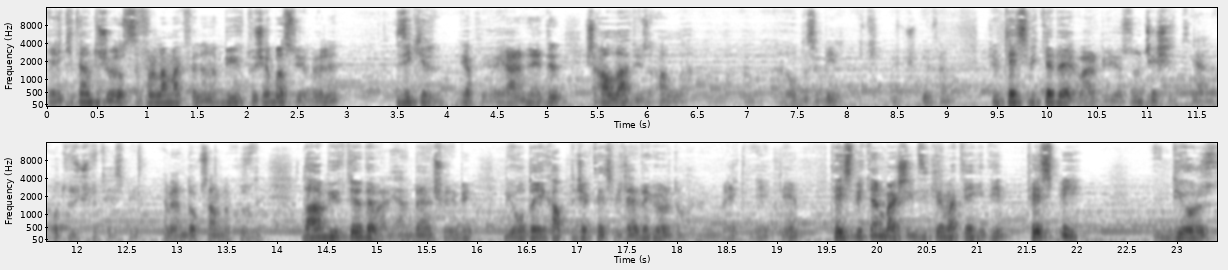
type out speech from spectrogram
Ya iki tane tuşu var sıfırlamak falan. Büyük tuşa basıyor böyle. Zikir yapıyor. Yani nedir? İşte Allah diyoruz. Allah, Orada bir, iki, üç falan. Şimdi tesbihte de var biliyorsun çeşit yani 33'lü tesbih. Ben 99'lu. Daha büyükleri de var. Yani ben şöyle bir bir odayı kaplayacak tesbihler de gördüm hani bunu ek- ekleyeyim. Tesbihten başlayıp zikir matiğe gideyim. Tesbih diyoruz.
